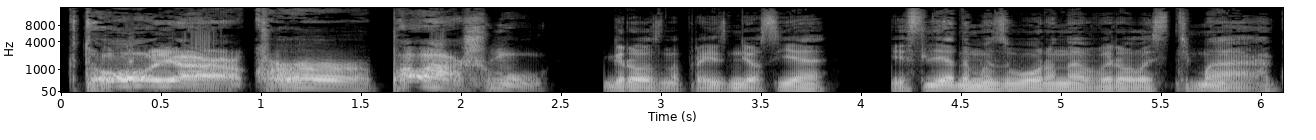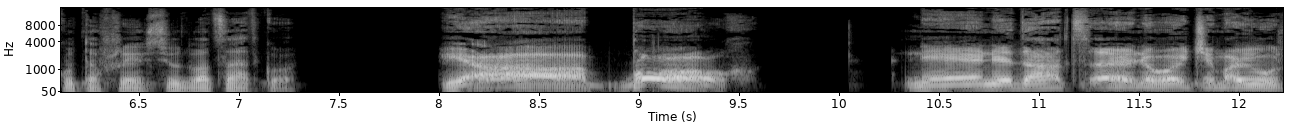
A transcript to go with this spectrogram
«Кто я, кр, по-вашему?» — грозно произнес я, и следом из ворона вырвалась тьма, окутавшая всю двадцатку. «Я бог! Не недооценивайте мою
